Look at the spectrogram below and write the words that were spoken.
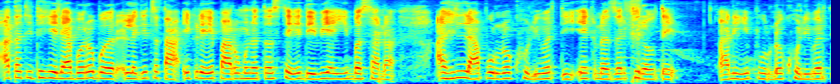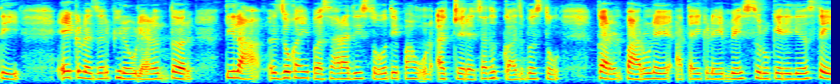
आता तिथे गेल्याबरोबर लगेच आता इकडे पारू म्हणत असते देवी आई बसाना. अहिल्या पूर्ण खोलीवरती एक नजर फिरवते. आणि पूर्ण खोलीवरती एक नजर फिरवल्यानंतर तिला जो काही पसारा दिसतो ते पाहून आश्चर्याचा धक्काच बसतो. कारण पारूने आता इकडे मेस सुरू केलेली असते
